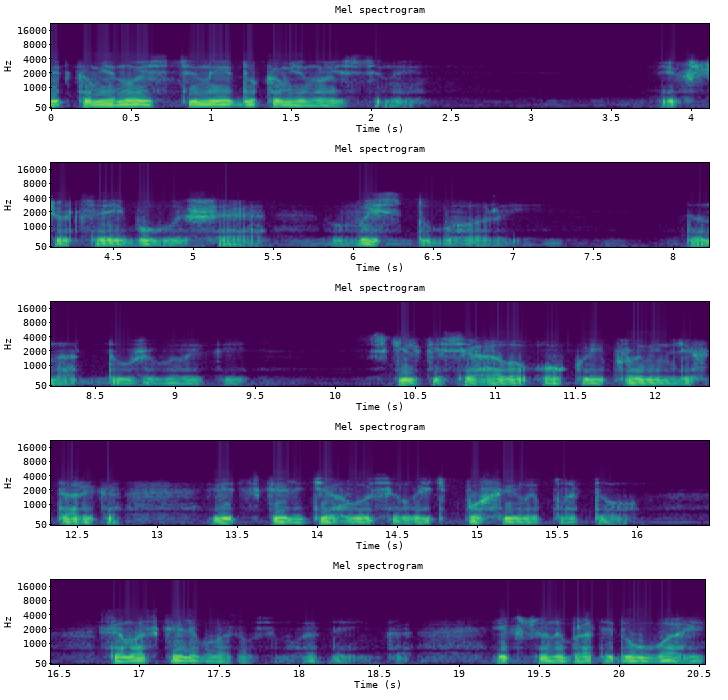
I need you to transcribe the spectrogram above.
від кам'яної стіни до кам'яної стіни. Якщо це і був лише виступ гори, то надто вже великий, скільки сягало око і промінь ліхтарика, від скелі тяглося ледь похиле плато. Сама скеля була зовсім гладенька, якщо не брати до уваги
